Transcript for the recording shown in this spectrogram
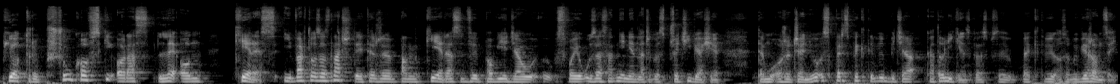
Piotr Pszczółkowski oraz Leon Kieres. I warto zaznaczyć tutaj też, że pan Kieres wypowiedział swoje uzasadnienie, dlaczego sprzeciwia się temu orzeczeniu z perspektywy bycia katolikiem, z perspektywy osoby wierzącej.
